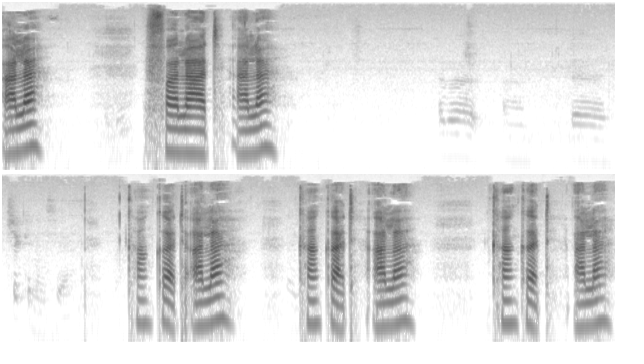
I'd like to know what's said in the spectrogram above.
Allah. Falat Allah. Kankat Allah. Kankat Allah. Kankat Allah.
